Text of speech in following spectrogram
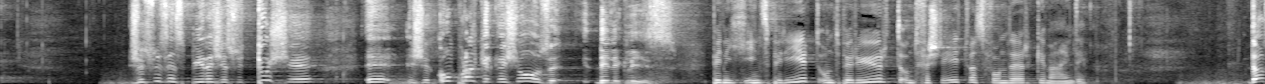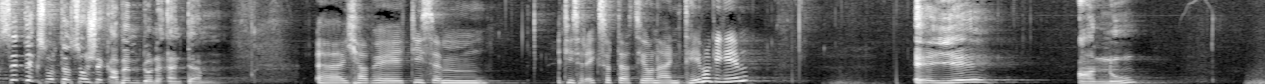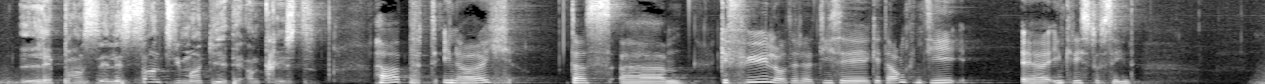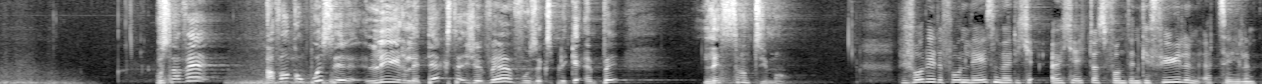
je suis inspiré, je suis touché et je comprends quelque chose de l'Église. bin ich inspiriert und berührt und verstehe etwas von der Gemeinde. Dans cette exhortation, j'ai quand même donné un thème. Äh, Ich habe diesem, dieser Exhortation ein Thema gegeben. Ayez en nous les pensées, les sentiments qui étaient en Christ. Habt in euch das ähm, Gefühl oder diese Gedanken, die äh, in Christus sind. Vous savez, avant qu'on puisse lire les textes, je vais vous expliquer un peu les sentiments. Bevor wir davon lesen, werde ich euch etwas von den Gefühlen erzählen.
